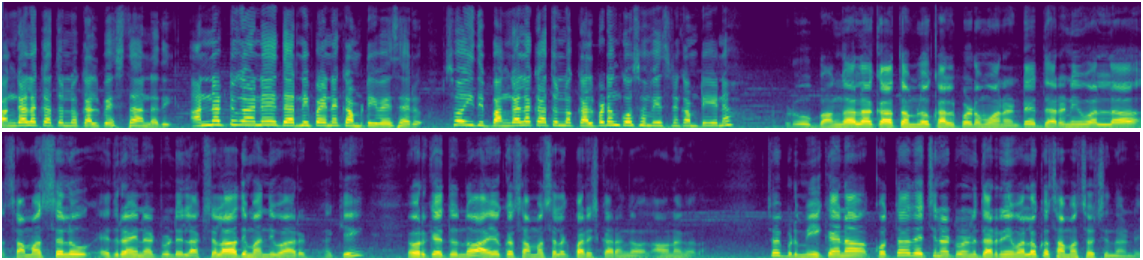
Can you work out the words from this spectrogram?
బంగాళాఖాతంలో కలిపేస్తా అన్నది. అన్నట్టుగానే ధరణి పైన కమిటీ వేశారు. సో ఇది బంగాళాఖాతంలో కలపడం కోసం వేసిన కమిటీనా ఇప్పుడు బంగాళాఖాతంలో కలపడము అని అంటే ధరణి వల్ల సమస్యలు ఎదురైనటువంటి లక్షలాది మంది వారికి ఎవరికైతుందో ఆ యొక్క సమస్యలకు పరిష్కారం కావాలి. అవునా కదా? సో ఇప్పుడు మీకైనా కొత్తగా తెచ్చినటువంటి ధరణి వల్ల ఒక సమస్య వచ్చిందండి.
